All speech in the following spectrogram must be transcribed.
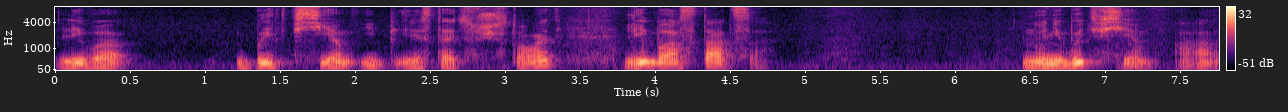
Либо быть всем и перестать существовать, либо остаться, но не быть всем, а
